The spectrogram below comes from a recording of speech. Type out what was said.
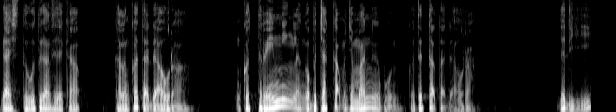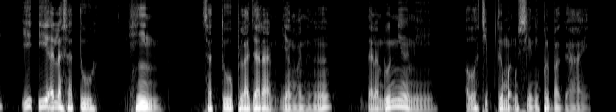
guys terus terang saya cakap kalau kau tak ada aura kau training lah kau bercakap macam mana pun kau tetap tak ada aura jadi ia adalah satu hint satu pelajaran yang mana dalam dunia ni Allah cipta manusia ni pelbagai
